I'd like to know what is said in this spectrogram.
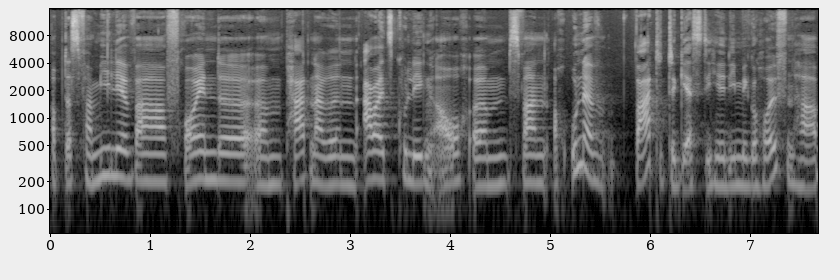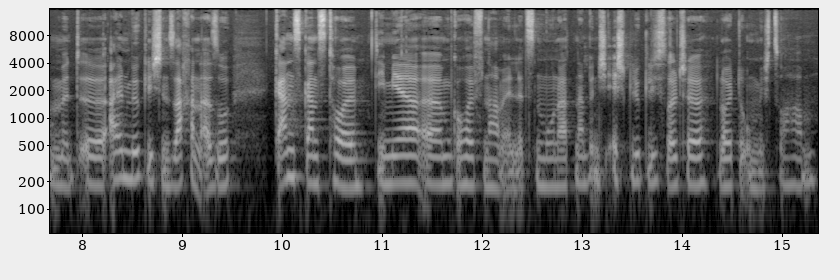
ob das Familie war, Freunde, ähm, Partnerin, Arbeitskollegen auch. Ähm, es waren auch unerwartete Gäste hier, die mir geholfen haben mit äh, allen möglichen Sachen. Also ganz, ganz toll, die mir ähm, geholfen haben in den letzten Monaten. Da bin ich echt glücklich, solche Leute um mich zu haben.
